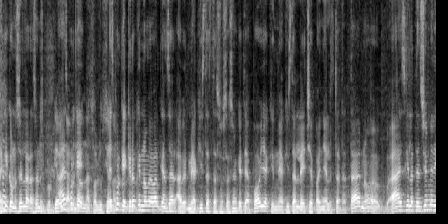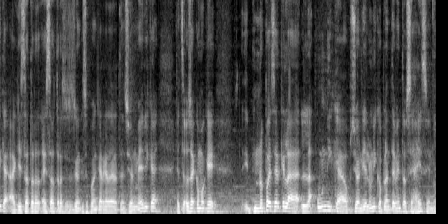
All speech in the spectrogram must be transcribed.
hay que conocer las razones. ah, es porque, es porque creo que no me va a alcanzar. A ver, mira, aquí está esta asociación que te apoya, que aquí está leche, pañales, ta, ta, ta, ¿no? Ah, es que la atención médica. Aquí está otra, esta otra asociación que se puede encargar de la atención médica. O sea, como que no puede ser que la, única opción y el único planteamiento sea ese, ¿no?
